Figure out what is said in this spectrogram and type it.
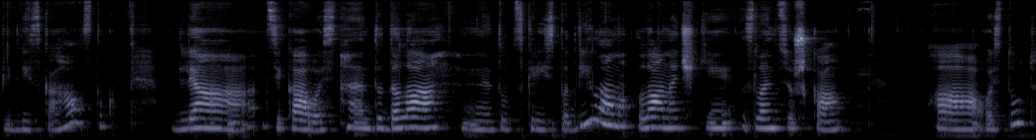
підвіска галстук. Для цікавості додала тут скрізь по дві ланочки з ланцюжка. А ось тут,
